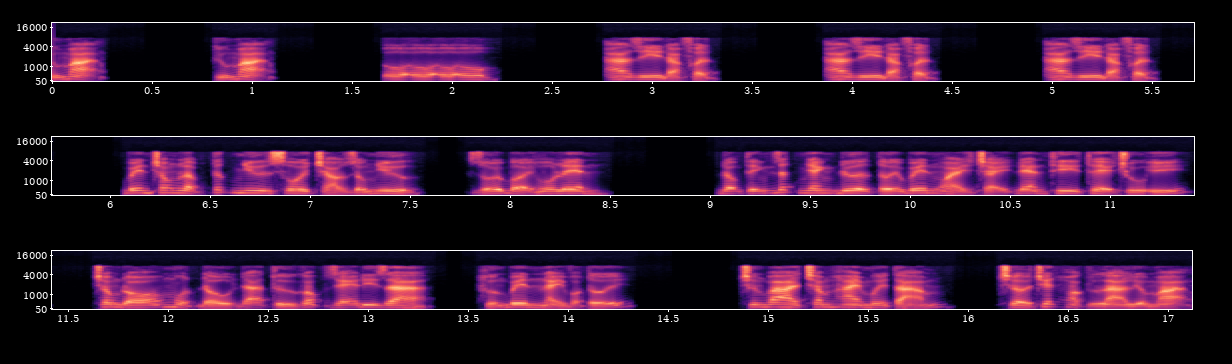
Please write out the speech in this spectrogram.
cứu mạng. Cứu mạng. Ô ô ô ô. A di đà phật. A di đà phật. A di đà phật. Bên trong lập tức như sôi trào giống như, rối bời hô lên. Động tính rất nhanh đưa tới bên ngoài cháy đen thi thể chú ý, trong đó một đầu đã từ góc rẽ đi ra, hướng bên này vào tới. Chương ba trăm hai mươi tám, chờ chết hoặc là liều mạng,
